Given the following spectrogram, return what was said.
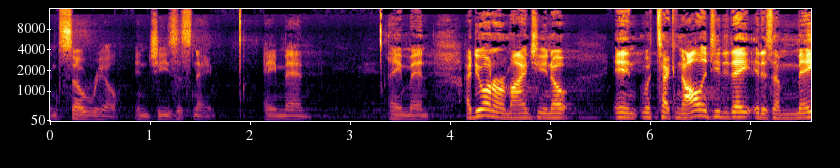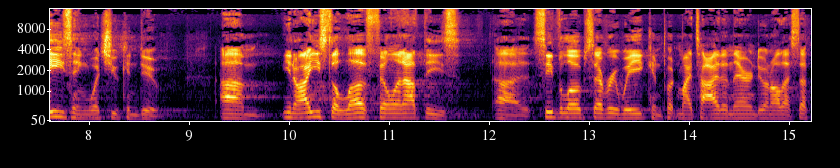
and so real. In Jesus' name, amen. Amen. I do want to remind you, you know, in, with technology today, it is amazing what you can do. Um, you know, I used to love filling out these uh, envelopes every week and putting my tithe in there and doing all that stuff.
